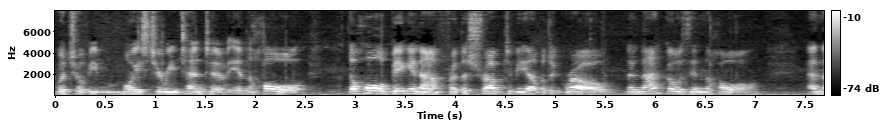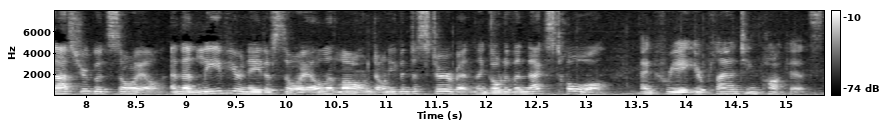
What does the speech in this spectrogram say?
which will be moisture retentive in the hole. The hole big enough for the shrub to be able to grow, then that goes in the hole. And that's your good soil. And then leave your native soil alone. Don't even disturb it. And then go to the next hole and create your planting pockets.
